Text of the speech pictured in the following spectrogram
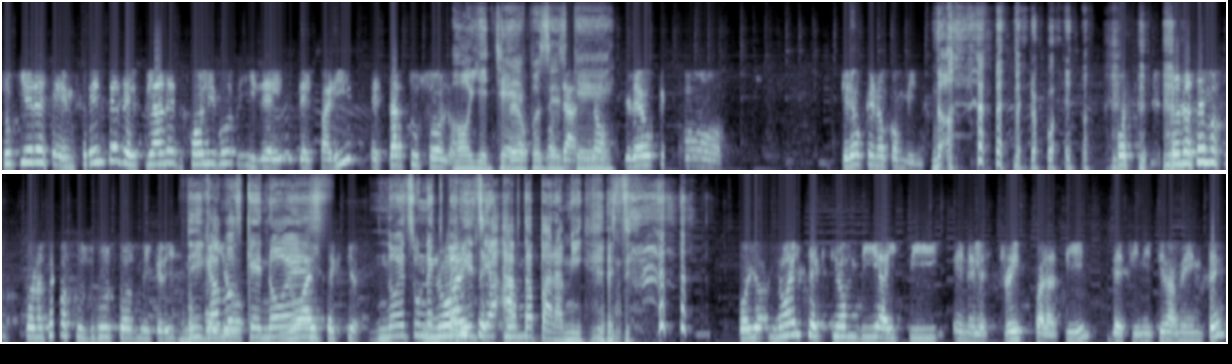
tú quieres enfrente del Planet Hollywood y del, del París estar tú solo. Oye, che, pues es que. No, creo que no. Creo que no combina. No, pero bueno. Pues, conocemos, conocemos tus gustos, mi querido. Digamos que no, es, no es una experiencia apta para mí. Pollo, no hay sección VIP en el strip para ti, definitivamente.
